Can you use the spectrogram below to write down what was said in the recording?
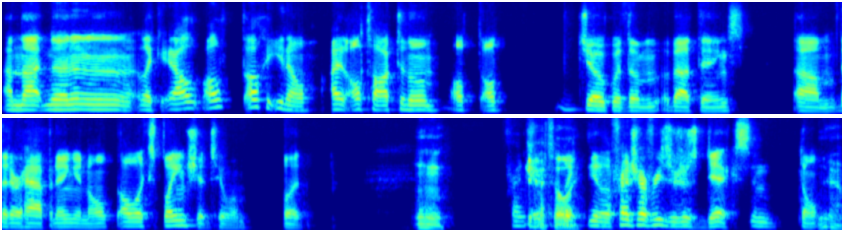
I'm not. No, no, no, no. no. Like I'll, I'll, I'll. You know, I, I'll talk to them. I'll, I'll joke with them about things um that are happening, and I'll, I'll explain shit to them. But Mhm. French, Yeah, ref- totally. like, you know, the French referees are just dicks and don't Yeah.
